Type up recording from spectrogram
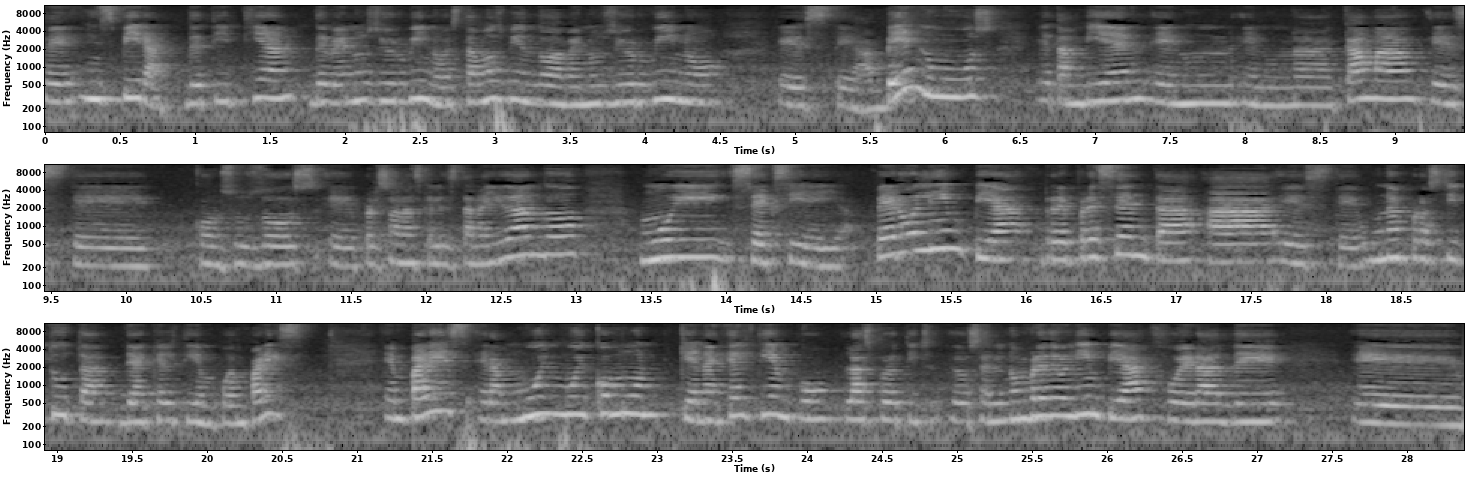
eh, inspira de Titian, de Venus de Urbino. Estamos viendo a Venus de Urbino, este, a Venus, eh, también en, en, una cama este, con sus dos eh, personas que le están ayudando. Muy sexy ella. Pero Olimpia representa a este, una prostituta de aquel tiempo en París. En París era muy muy común que en aquel tiempo las o sea, el nombre de Olimpia fuera de eh,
